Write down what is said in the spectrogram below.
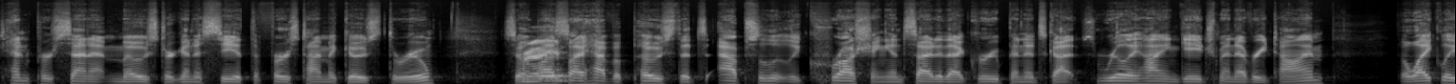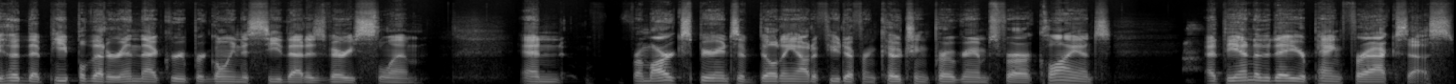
10% at most are going to see it the first time it goes through. So Right. unless I have a post that's absolutely crushing inside of that group and it's got really high engagement every time, the likelihood that people that are in that group are going to see that is very slim. And from our experience of building out a few different coaching programs for our clients, at the end of the day, you're paying for access.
